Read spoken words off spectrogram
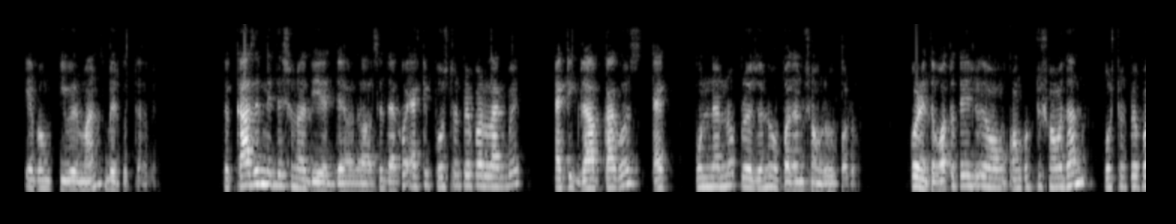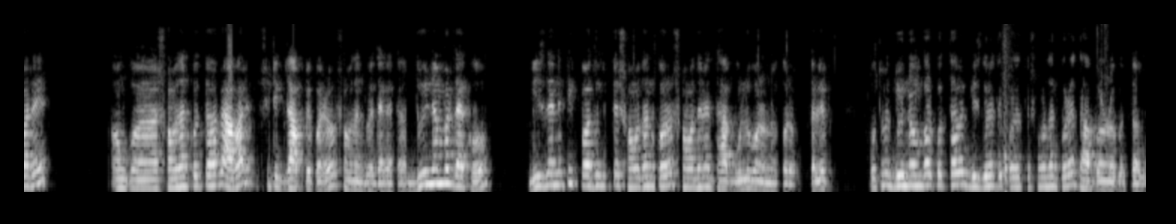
এবং কিউ এর মান বের করতে হবে। তো কাজের নির্দেশনা দিয়ে দেওয়া দেওয়া আছে। দেখো, একটি পোস্টার পেপার লাগবে, একটি গ্রাফ কাগজ, এক অন্যান্য প্রয়োজনীয় উপাদান সংগ্রহ করো। করে নিতে হবে। অর্থাৎ এই অঙ্কটির সমাধান পোস্টার পেপারে অঙ্ক সমাধান করতে হবে। আবার সেটি গ্রাফ পেপারেও সমাধান করে দেখাতে হবে। দুই নম্বর দেখো, বীজগাণিতিক পদ্ধতিতে সমাধান করো, সমাধানের ধাপগুলো বর্ণনা করো। তাহলে প্রথমে দুই নম্বর করতে হবে বীজগণিতিক পদ্ধতি সমাধান করে ধাপ বর্ণনা করতে হবে।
